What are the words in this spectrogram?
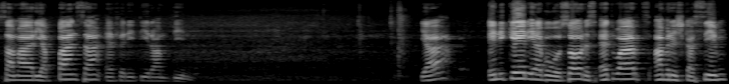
Samaria Pansa en Feriti Ramdin. Ja, in Nigeria hebben we Saunus Edwards, Amrish Kasim,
